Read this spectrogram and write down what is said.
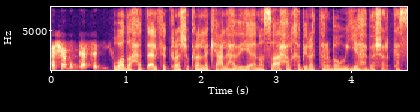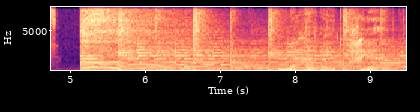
تشابك جسدي. وضحت الفكرة شكرا لك على هذه النصائح الخبيرة التربوية هبة شركس. مهارات حياه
